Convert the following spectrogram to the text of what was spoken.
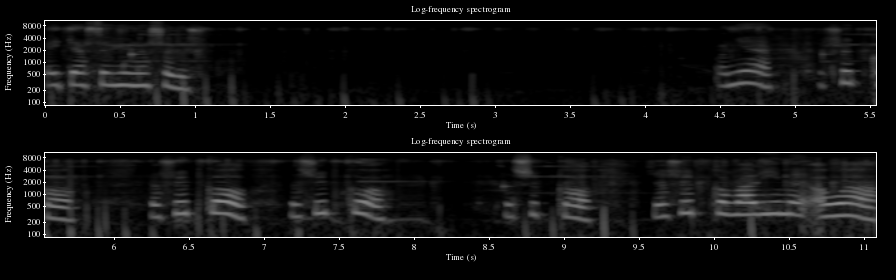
Ej, teraz sobie na serio szybko. O nie, szybko, za szybko, za szybko, za szybko, za szybko walimy, ała.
